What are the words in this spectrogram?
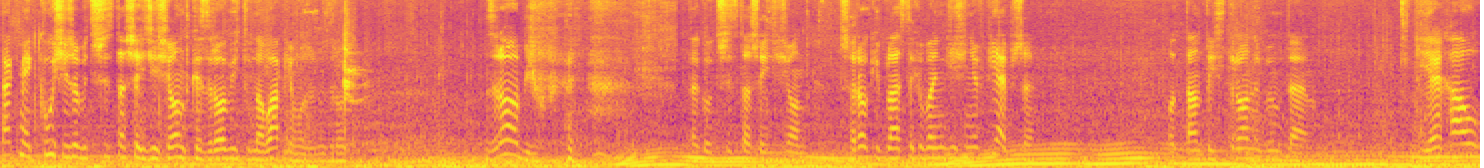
Tak mnie kusi, żeby 360 zrobić. Tu na łapie może by zrobił. Zrobił. Taką 360. Szeroki plasty chyba nigdzie się nie wpieprze. Od tamtej strony bym ten jechał.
